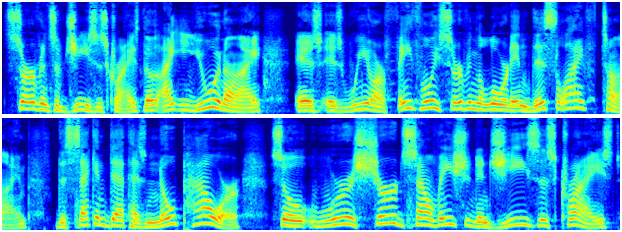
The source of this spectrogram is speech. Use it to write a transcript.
servants of Jesus Christ, though i.e. you and I, as, as we are faithfully serving the Lord in this lifetime, the second death has no power. So we're assured salvation in Jesus Christ.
